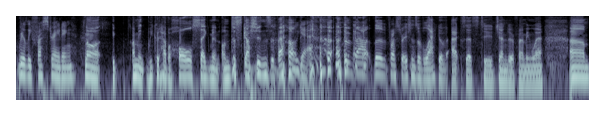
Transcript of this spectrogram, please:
really frustrating No, it, I mean we could have a whole segment on discussions about oh yeah about the frustrations of lack of access to gender affirming wear. Um,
